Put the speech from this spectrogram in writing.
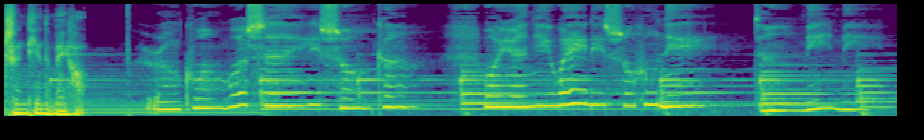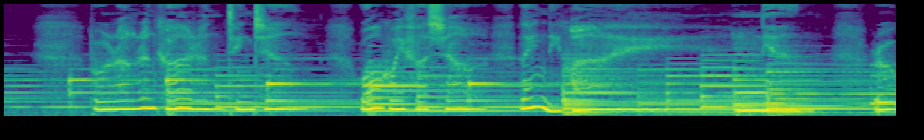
春天的美好。如果我是一首歌，我愿意为你守护你的秘密，不让任何人听见，我会发笑，令你怀念。如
